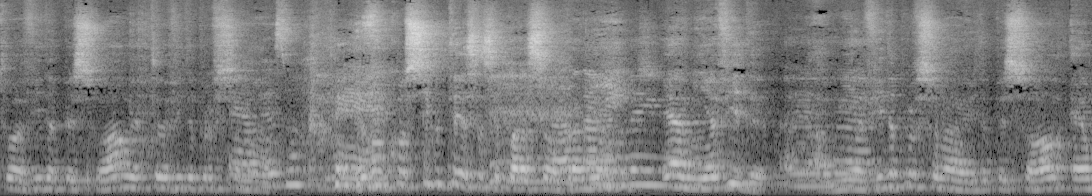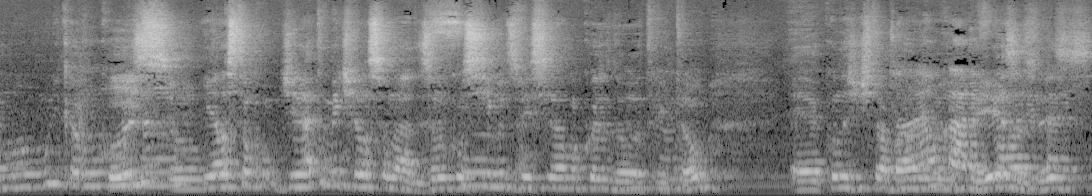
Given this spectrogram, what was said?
tua vida pessoal e a tua vida profissional. É eu não consigo ter essa separação. Para mim é a minha vida. A minha vida profissional e a vida pessoal é uma única coisa Isso. e elas estão diretamente relacionadas. Eu não consigo desvencilhar uma coisa da outra. Então é, quando a gente trabalha é numa empresa às vezes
